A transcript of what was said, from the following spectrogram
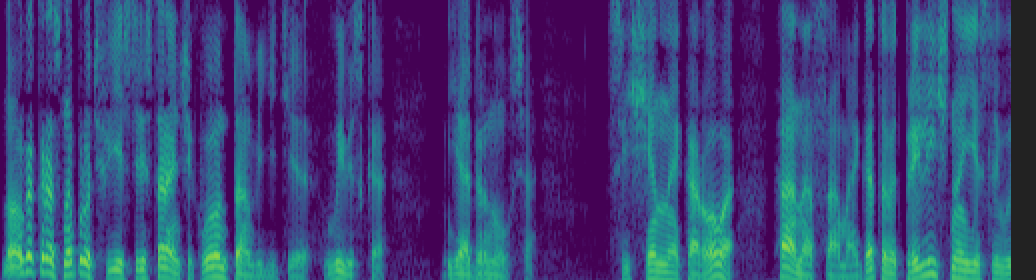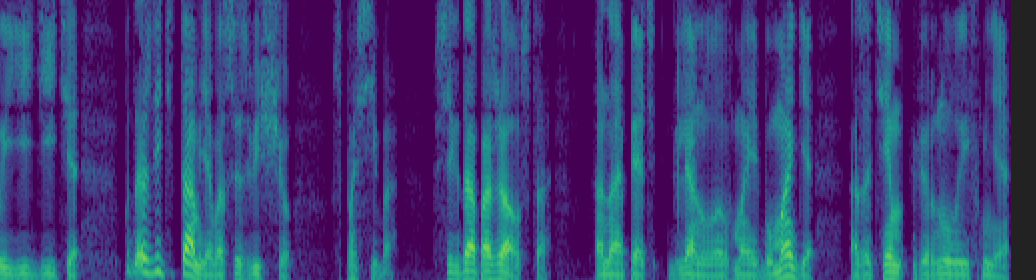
Но как раз напротив есть ресторанчик, вон там, видите, вывеска. Я обернулся. Священная корова? Она самая, готовит прилично, если вы едите. Подождите там, я вас извещу. Спасибо. Всегда пожалуйста. Она опять глянула в мои бумаги, а затем вернула их мне.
